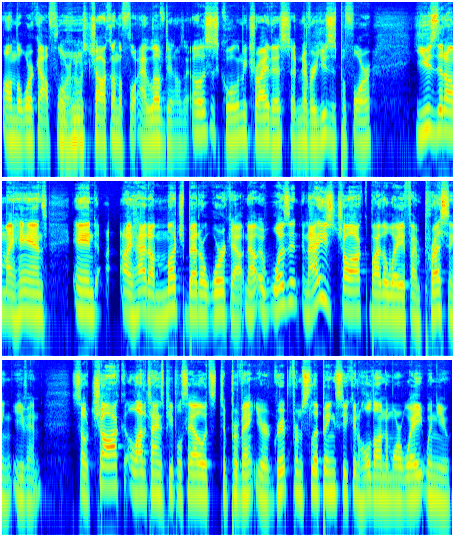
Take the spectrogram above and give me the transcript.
on the workout floor, and it mm-hmm. was chalk on the floor. I loved it. I was like, "Oh, this is cool. Let me try this. I've never used this before." Used it on my hands, and I had a much better workout. Now it wasn't, and I use chalk by the way if I'm pressing even. So chalk, a lot of times people say, "Oh, it's to prevent your grip from slipping, so you can hold on to more weight when you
